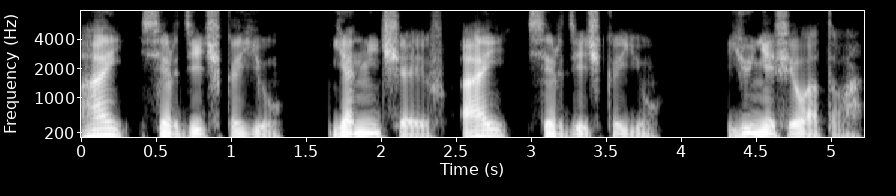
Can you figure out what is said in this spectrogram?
Ай, сердечко Ю. Ян Нечаев. Ай, сердечко Ю. Юния Филатова.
